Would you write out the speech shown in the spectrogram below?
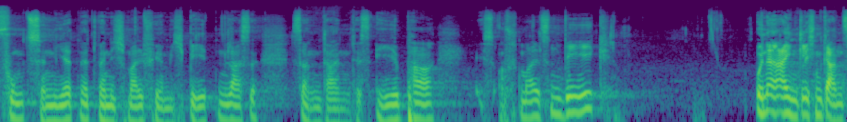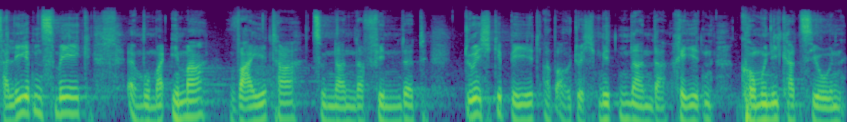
funktioniert nicht, wenn ich mal für mich beten lasse, sondern das Ehepaar ist oftmals ein Weg und eigentlich ein ganzer Lebensweg, äh, wo man immer weiter zueinander findet, durch Gebet, aber auch durch Miteinander reden, Kommunikation,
